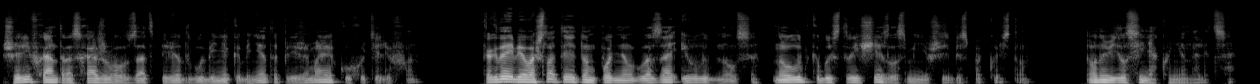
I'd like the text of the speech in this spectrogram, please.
Шериф Хант расхаживал взад-вперед в глубине кабинета, прижимая к уху телефон. Когда Эбби вошла, Тейтум поднял глаза и улыбнулся, но улыбка быстро исчезла, сменившись беспокойством. Он увидел синяк у нее на лице.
